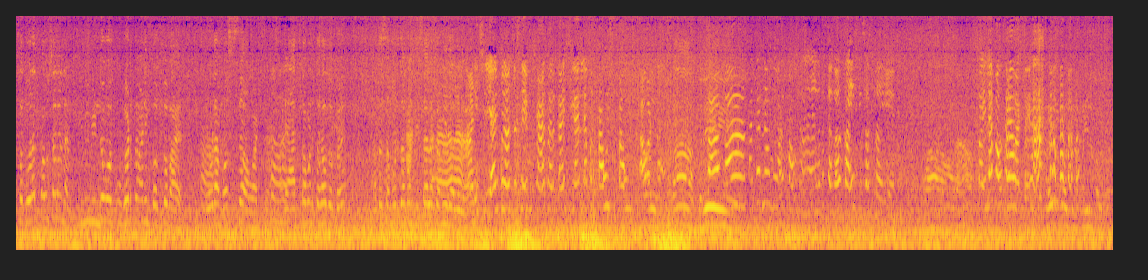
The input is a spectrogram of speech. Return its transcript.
असा जोरात पाऊस आला ना की मी विंडो उघडतो आणि बघतो बाहेर. एवढा मस्त वाटतं. आणि आता पण तसाच होतोय. आता समोरचा पण दिसायला कमी झालेला आहे. आणि श्रियान पण आमचा सेम सारखा आहे. श्रियानला पण पाऊस पाऊस आवडतो. बाप रे बाबा, खतरनाक जोरात पाऊस आला. आता सगळं काहीच दिसत नाहीये. पहिला पावसाळा वाटतोय हा. पहिलं पावसाळा, पहिलं पावसाळा.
